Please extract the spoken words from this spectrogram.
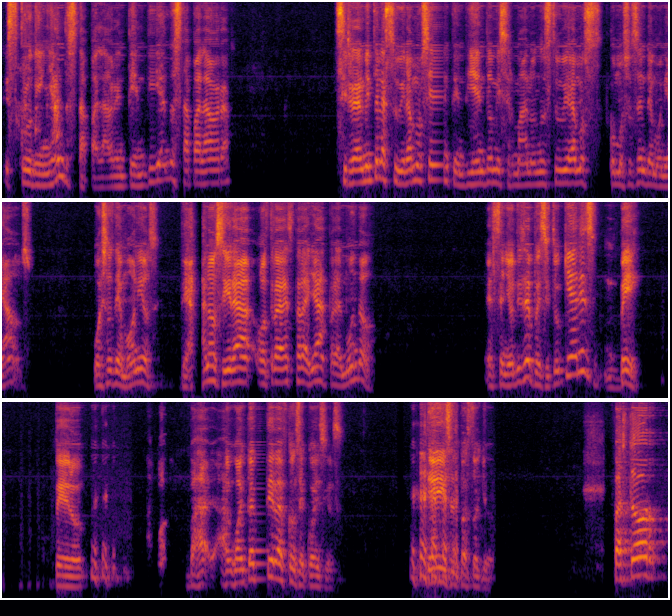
escudriñando esta palabra, entendiendo esta palabra. Si realmente la estuviéramos entendiendo, mis hermanos, no estuviéramos como esos endemoniados o esos demonios. Déjanos ir a, otra vez para allá, para el mundo. El Señor dice, pues si tú quieres, ve. Pero aguántate las consecuencias. ¿Qué dice el pastor yo? Pastor,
